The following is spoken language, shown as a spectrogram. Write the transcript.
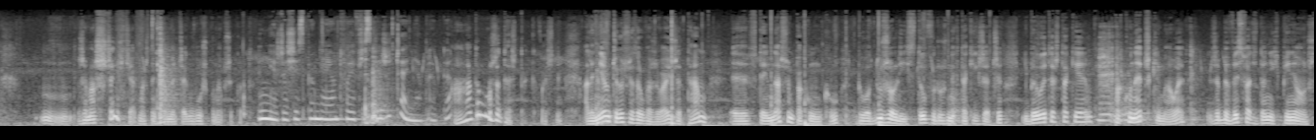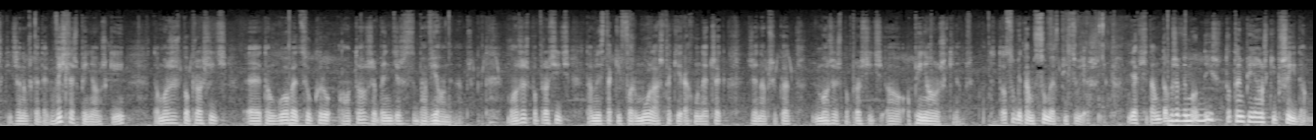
że masz szczęście, jak masz ten kamyczek w łóżku na przykład. Nie, że się spełniają twoje wszystkie życzenia, prawda? Aha, to może też tak właśnie. Ale nie wiem, czegoś się zauważyłaś, że tam y, w tym naszym pakunku było dużo listów, różnych takich rzeczy i były też takie pakuneczki małe, żeby wysłać do nich pieniążki. Że na przykład jak wyślesz pieniążki, to możesz poprosić y, tą głowę cukru o to, że będziesz zbawiony na przykład. Możesz poprosić, tam jest taki formularz, taki rachuneczek, że na przykład możesz poprosić o, o pieniążki na przykład. To sobie tam sumę wpisujesz. Jak się tam dobrze wymodlisz, to te pieniążki przyjdą.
